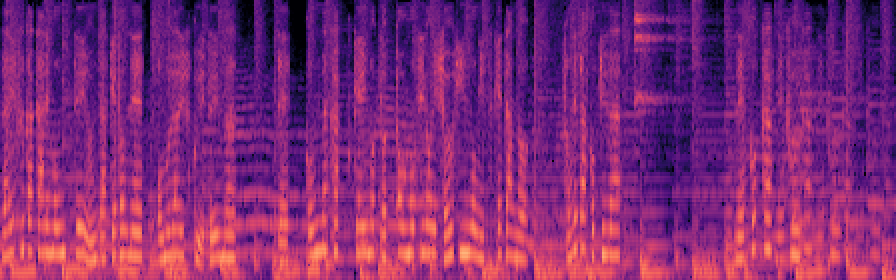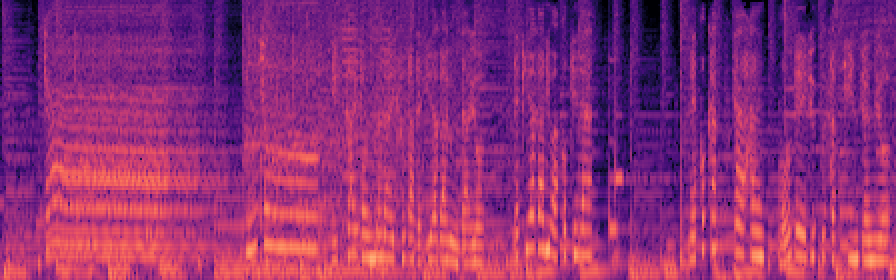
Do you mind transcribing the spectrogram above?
ライス型レモンって言うんだけどね、オムライス食いてえな。で、こんなカップ系のちょっと面白い商品を見つけたの。それがこちら。猫カップ。じゃー。優勝一体どんなライスが出来上がるんだよ。出来上がりはこちら。猫カップチャーハン、もう芸術作品じゃんよ。チ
